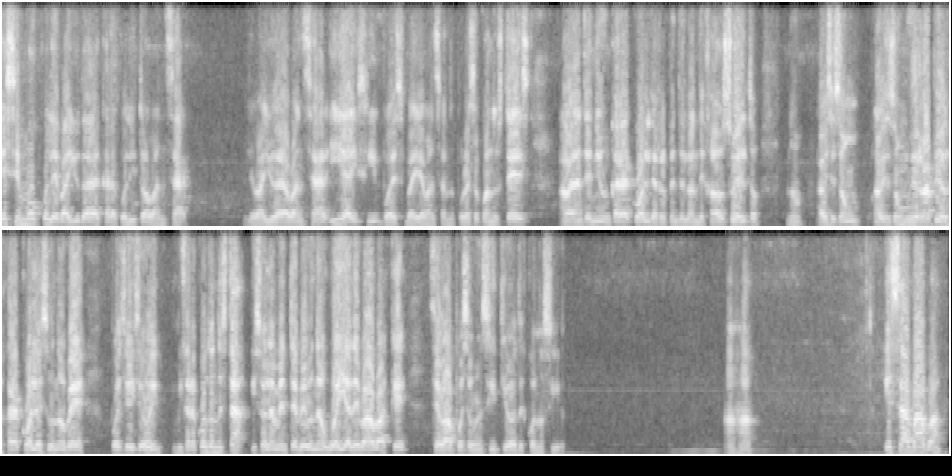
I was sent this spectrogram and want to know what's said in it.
Ese moco le va a ayudar al caracolito a avanzar. Le va a ayudar a avanzar y ahí sí, pues vaya avanzando. Por eso cuando ustedes habrán tenido un caracol, de repente lo han dejado suelto, ¿no? A veces son, a veces son muy rápidos los caracoles, uno ve pues se dice, uy, mi caracol dónde está? Y solamente ve una huella de baba que se va pues a un sitio desconocido. Ajá. Esa baba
